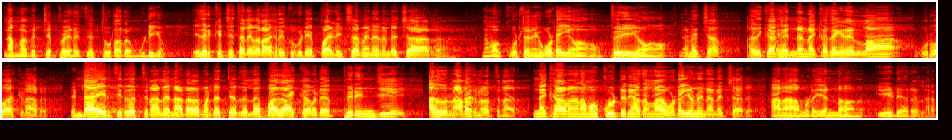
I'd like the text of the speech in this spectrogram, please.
நம்ம வெற்றி பயணத்தை தொடர முடியும். எதிர்க்கட்சி தலைவராக இருக்கக்கூடிய பழனிசாமி என்ன நினைச்சார்? நம்ம கூட்டணி உடையும் பிரியும் நினைச்சார். அதுக்காக என்னென்ன கதைகள் எல்லாம் உருவாக்கினார்? ரெண்டாயிரத்தி இருபத்தி நாலு நாடாளுமன்ற தேர்தலில் பாஜகவோட பிரிஞ்சு அது ஒரு நாடகம் நடத்தினார். என்ன காரணம்? நம்ம கூட்டணி அதெல்லாம் உடையும்னு நினைச்சாரு. ஆனா அவங்களோட எண்ணம் ஈடேறல.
